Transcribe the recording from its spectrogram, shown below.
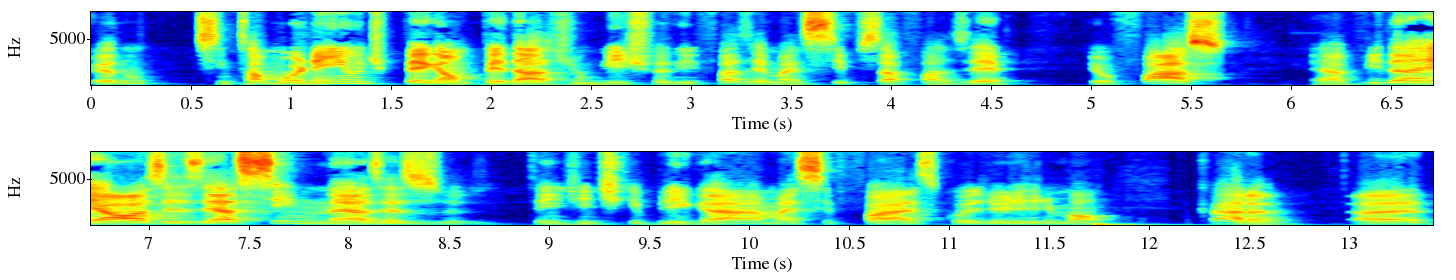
Eu não sinto amor nenhum de pegar um pedaço de um bicho ali e fazer, mas se precisar fazer, eu faço. É, a vida real às vezes é assim, né? Às vezes tem gente que briga, ah, mas se faz coisa de origem animal. Cara, a-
